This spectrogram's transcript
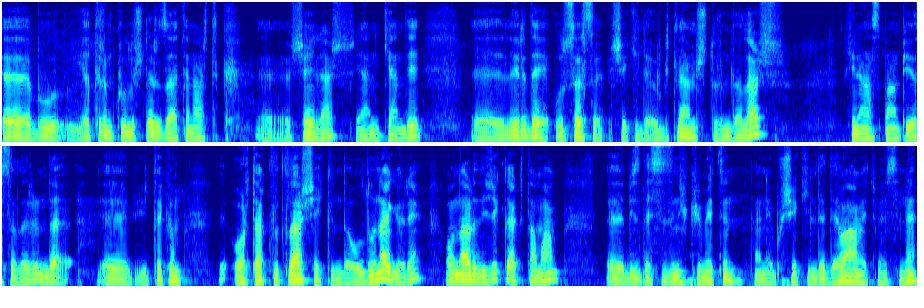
E, bu yatırım kuruluşları zaten artık e, şeyler yani kendileri de uluslararası şekilde örgütlenmiş durumdalar. Finansman piyasalarında e, bir takım ortaklıklar şeklinde olduğuna göre onlar da diyecekler ki tamam e, biz de sizin hükümetin hani bu şekilde devam etmesini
